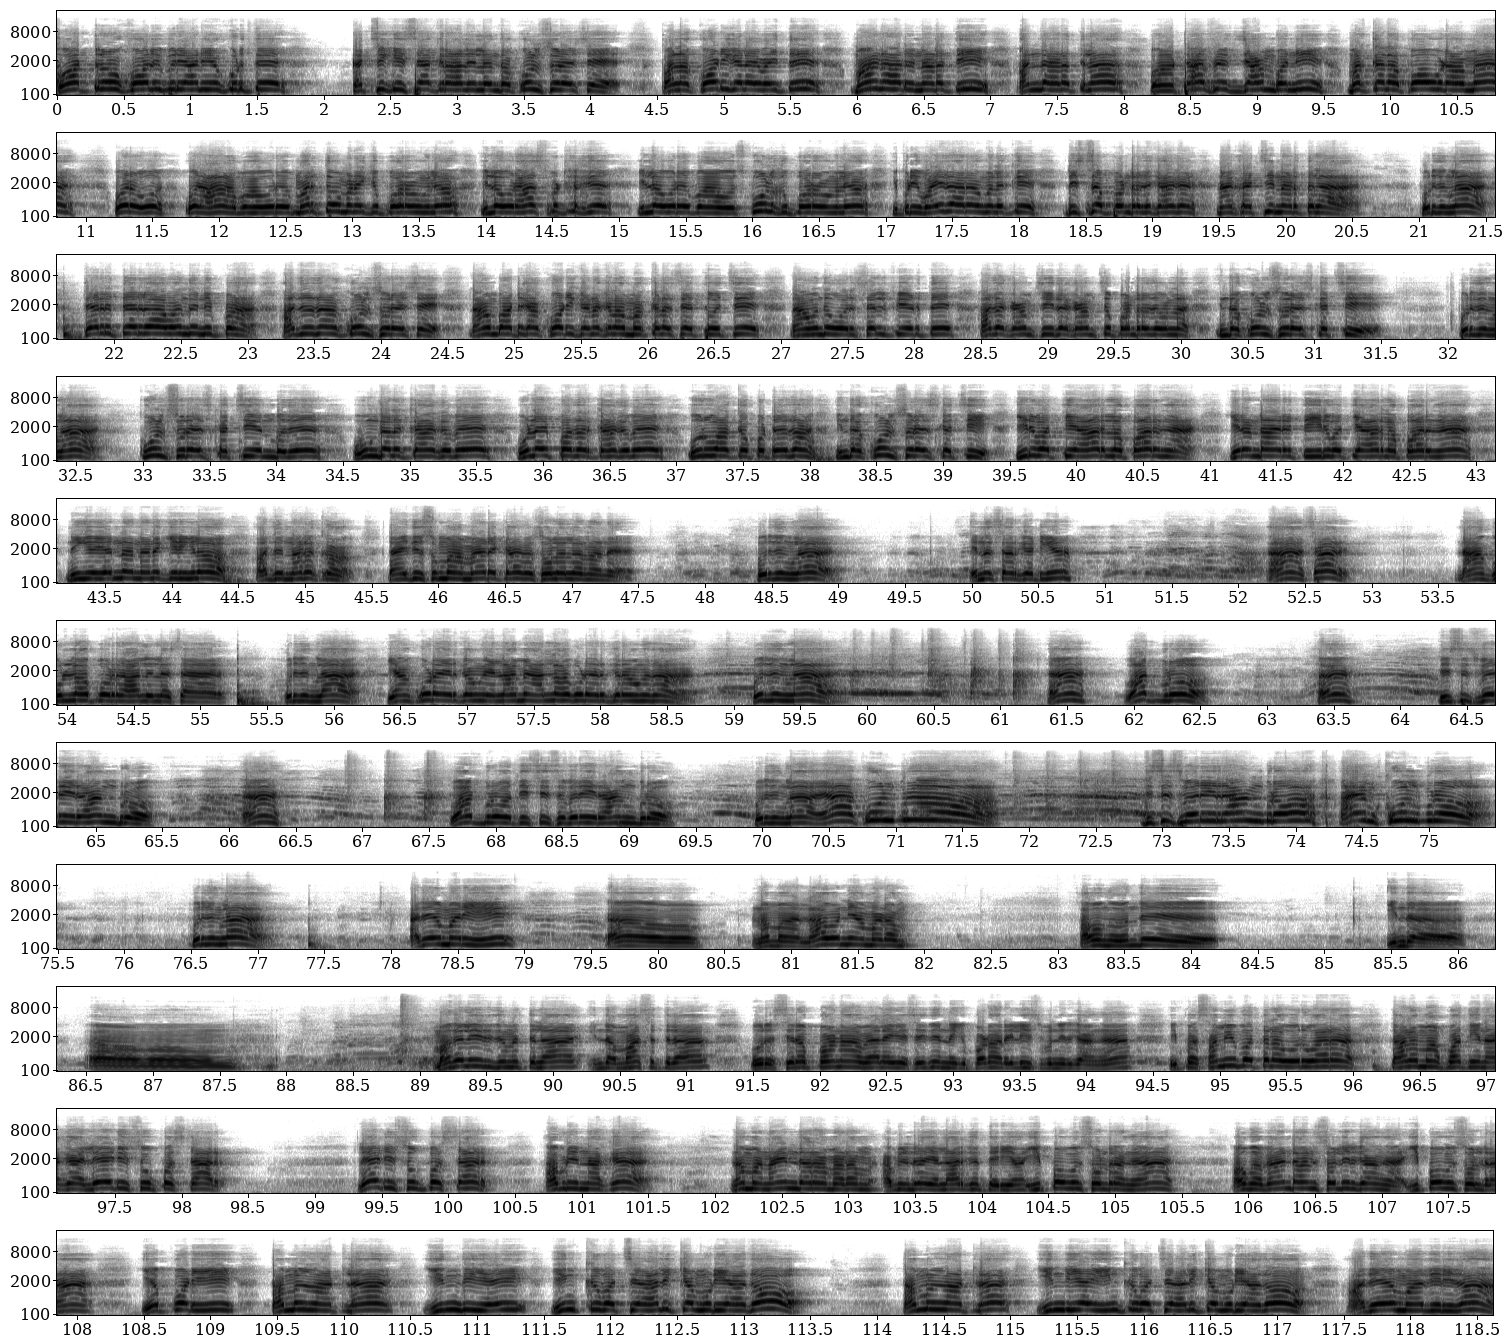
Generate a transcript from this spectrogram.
கோட்டும் கோழி பிரியாணியும் கொடுத்து கட்சிக்கு சேர்க்கிற ஆள் இல்லை இந்த குல் சுரேஷ். பல கோடிகளை வைத்து மாநாடு நடத்தி அந்த இடத்துல டிராஃபிக் ஜாம் பண்ணி மக்களை போவிடாம ஒரு ஒரு ஒரு மருத்துவமனைக்கு போகிறவங்களையோ இல்லை ஒரு ஹாஸ்பிட்டலுக்கு இல்லை ஒரு ஸ்கூலுக்கு போகிறவங்களையோ இப்படி வயதானவங்களுக்கு டிஸ்டர்ப் பண்ணுறதுக்காக நான் கட்சி நடத்தலை. புரியுதுங்களா? தெரு தெருவா வந்து நிற்பேன் அதுதான் கூல் சுரேஷ். நான் பாட்டுக்கா கோடிக்கணக்கில் மக்களை சேர்த்து வச்சு நான் வந்து ஒரு செல்ஃபி எடுத்து அதை காமிச்சு இதை காமிச்சு பண்ணுறது இல்லை. இந்த கூல் சுரேஷ் கட்சி. புரியுதுங்களா? கூல் சுரேஷ் கட்சி என்பது உங்களுக்காகவே உழைப்பதற்காகவே உருவாக்கப்பட்டதுதான். இந்த கூல் சுரேஷ் கட்சி இருபத்தி ஆறுல பாருங்க. இரண்டாயிரத்தி இருபத்தி ஆறுல பாருங்க. நீங்க என்ன நினைக்கிறீங்களோ அது நடக்கும். நான் இது சும்மா மேடைக்காக சொல்லல நான். புரியுதுங்களா? என்ன சார் கேட்டீங்க? ஆ சார். நான் குல்லா போடுற ஆள் இல்லை சார். புரியுதுங்களா? என் கூட இருக்கவங்க எல்லாமே அல்லாஹ் கூட இருக்கிறவங்க தான். புரியுதுங்களா? ஆ what bro this is very wrong bro ah what bro this is very wrong bro புரியுதுங்களா? ஏ cool bro this is very wrong bro I am cool bro புரியுதுங்களா? அதே மாதிரி நம்ம லாவண்யா மேடம் அவங்க வந்து இந்த மகளிர் தினத்தில் இந்த மாதத்தில் ஒரு சிறப்பான வேலையை செய்து இன்னைக்கு படம் ரிலீஸ் பண்ணியிருக்காங்க. இப்போ சமீபத்தில் ஒரு வார காலமாக பார்த்தீங்கன்னாக்கா lady super star lady super star அப்படின்னாக்க நம்ம நயன்தாரா மேடம் அப்படின்ற எல்லாருக்கும் தெரியும். இப்போவும் சொல்கிறாங்க அவங்க வேண்டான்னு சொல்லியிருக்காங்க. இப்போவும் சொல்கிறேன் எப்படி தமிழ்நாட்டில் இந்தியை இங்கு வச்சு அழிக்க முடியாதோ தமிழ்நாட்டில் இந்தியை இங்கு வச்சு அழிக்க முடியாதோ அதே மாதிரி தான்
